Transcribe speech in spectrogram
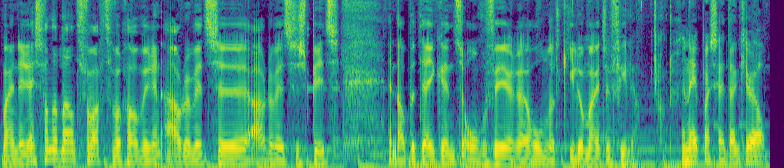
Maar in de rest van het land verwachten we gewoon weer een ouderwetse, ouderwetse spits. En dat betekent ongeveer 100 kilometer file. Goed, René Passet, dankjewel.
